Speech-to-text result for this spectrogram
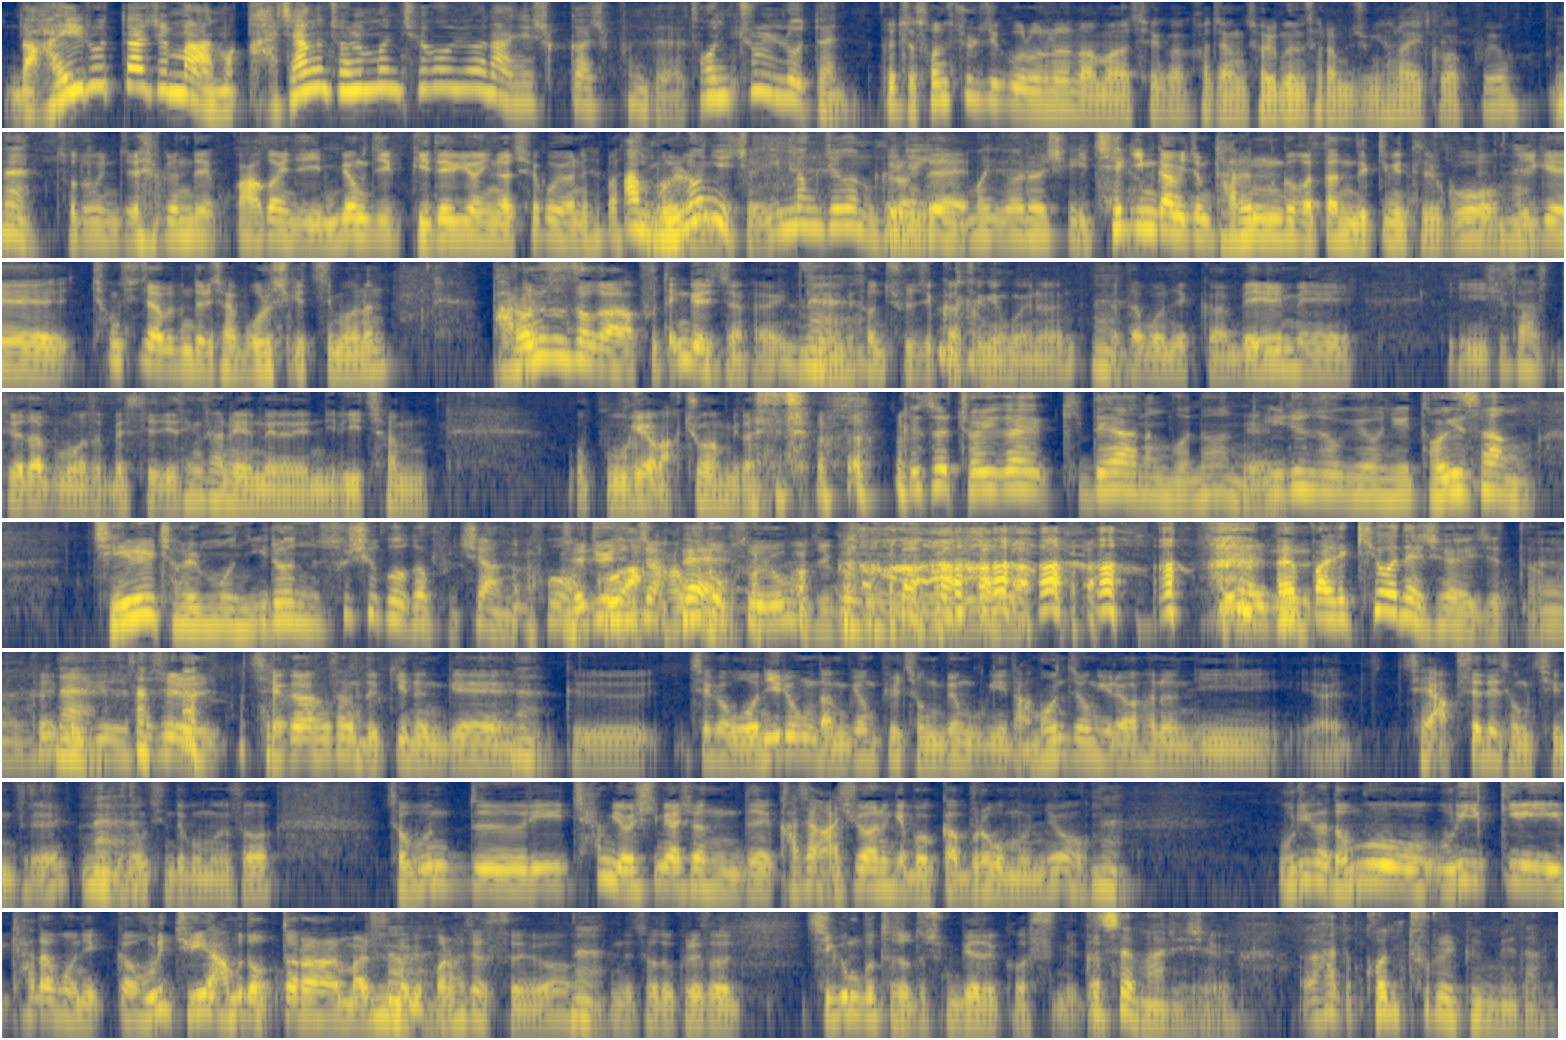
나이로 따지면 아마 가장 젊은 최고위원 아니실까 싶은데 선출로 된. 그렇죠. 선출직으로는 아마 제가 가장 젊은 사람 중에 하나일 것 같고요. 네. 저도 이제 그런데 과거 이제 임명직 비대위원이나 최고위원 해봤지만. 아 물론이죠. 임명직은 굉장히 뭐 여럿이 이 책임감이 좀 다른 것 같다는 느낌이 들고 네. 이게 청취자분들이 잘 모르시겠지만은 발언 순서가 앞으로 당겨지잖아요. 네. 선출직 같은 경우에는 네. 그러다 보니까 매일 매일 이 시사 들여다보면서 메시지 생산해내는 일이 참뭐 무게가 막중합니다, 진짜. 그래서 저희가 기대하는 거는 네. 이준석 의원이 더 이상 제일 젊은 이런 수식어가 붙지 않고 제주에 진짜 앞에. 아무도 없어요 지금. 네, 빨리 키워내셔야죠 또. 네. 그러니까 네. 이게 사실 제가 항상 느끼는 게그 네. 그 제가 원희룡, 남경필, 정병국이 남원정이라고 하는 이 제 앞세대 정치인들 네. 정치인들 보면서 저분들이 참 열심히 하셨는데 가장 아쉬워하는 게 뭘까 물어보면요. 네. 우리가 너무 우리끼리 이렇게 하다 보니까 우리 뒤에 아무도 없더라라는 말씀을 네. 몇번 하셨어요. 네. 근데 저도 그래서 지금부터 저도 준비해야 될 것 같습니다. 글쎄 말이죠. 네. 하여튼 권투를 빕니다.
